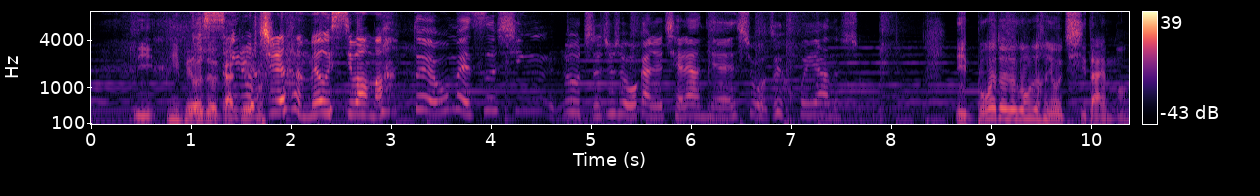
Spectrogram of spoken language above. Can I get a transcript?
你你没有这个感觉吗？入职很没有希望吗？对我每次新入职，就是我感觉前两天是我最灰暗的时候。你不会对这个工作很有期待吗？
